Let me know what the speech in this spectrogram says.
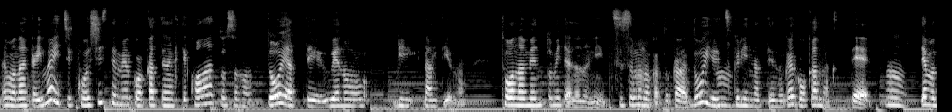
でもなんかいまいちこうシステムよく分かってなくてこの後そのどうやって上のリなんていうのトーナメントみたいなのに進むのかとかどういう作りになってるのかよく分かんなくてうん。でも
